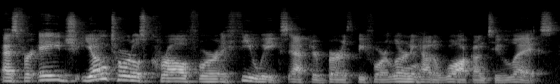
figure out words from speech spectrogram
As for age, young turtles crawl for a few weeks after birth before learning how to walk on two legs.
